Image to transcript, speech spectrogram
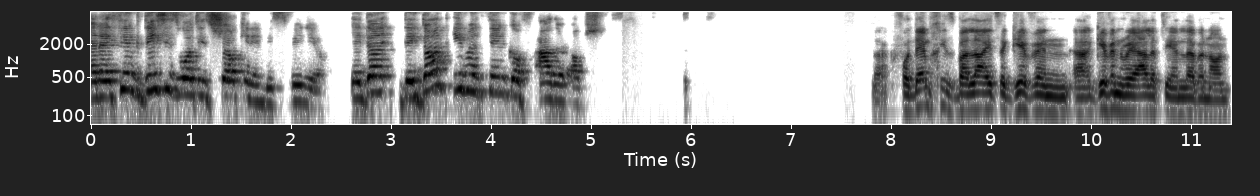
And I think this is what is shocking in this video. They don't, they don't even think of other options. Like for them, Hezbollah is a given, uh, given reality in Lebanon.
